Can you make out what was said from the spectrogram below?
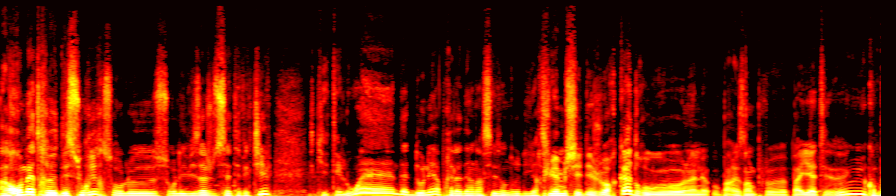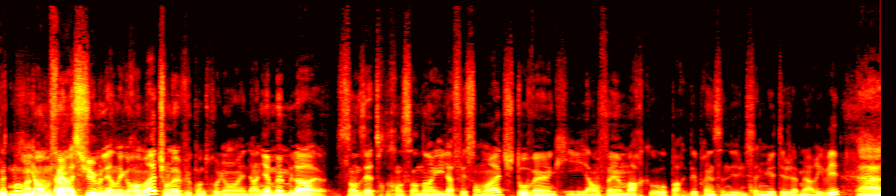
à remettre des sourires sur, le, sur les visages de cet effectif, qui était loin d'être donné après la dernière saison de Rudy Garcia. Tu aimes chez des joueurs cadres ou, ou par exemple euh, Payet euh, Oui, complètement. qui enfin assume les, grands matchs. On l'a vu contre Lyon l'année dernière. Même là, sans être transcendant, il a fait son match. Tovin qui enfin marque au Parc des Princes, ça ne ça ne lui était jamais arrivé. Ah,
